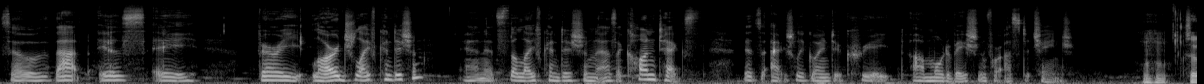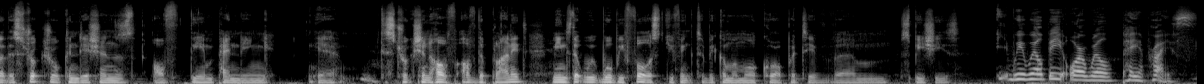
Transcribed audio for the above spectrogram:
So that is a very large life condition, and it's the life condition as a context that's actually going to create a motivation for us to change. Mm-hmm. So that the structural conditions of the impending yeah, destruction of, of the planet means that we will be forced, you think, to become a more cooperative um, species? We will be or we'll pay a price.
